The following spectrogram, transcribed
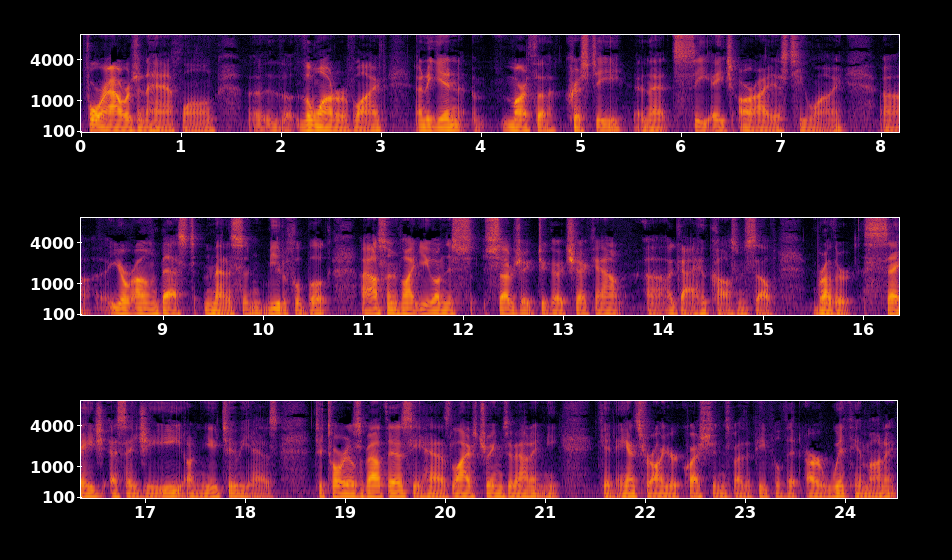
four hours and a half long, uh, the, the, Water of Life. And again, Martha Christy, and that's C H R I S T Y, uh, Your Own Best Medicine. Beautiful book. I also invite you on this subject to go check out uh, a guy who calls himself Brother Sage, S A G E, on YouTube. He has tutorials about this, he has live streams about it, and he can answer all your questions by the people that are with him on it.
